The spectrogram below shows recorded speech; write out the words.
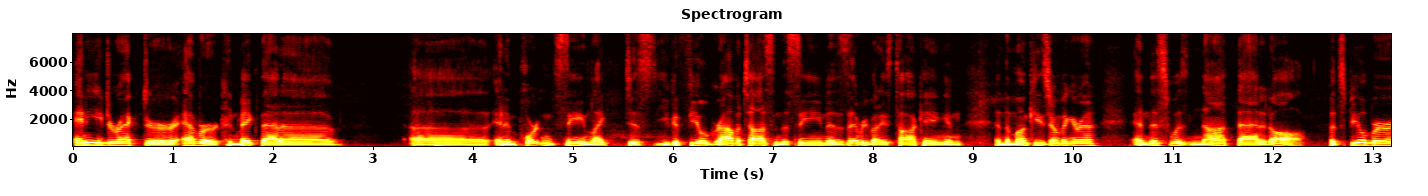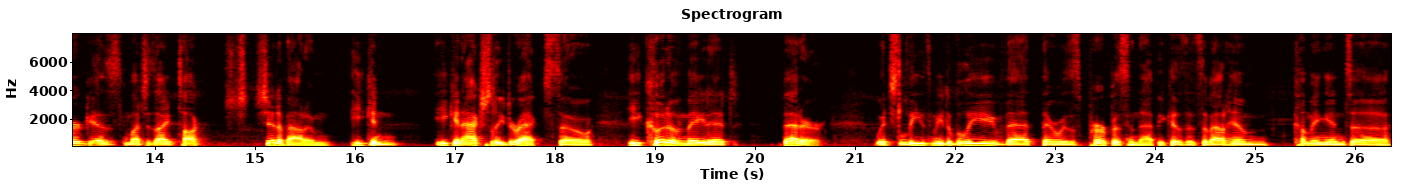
any director ever can make that a uh, an important scene. Like just you could feel gravitas in the scene as everybody's talking and and the monkeys jumping around. And this was not that at all. But Spielberg, as much as I talk sh- shit about him, he can he can actually direct. So he could have made it better, which leads me to believe that there was purpose in that because it's about him coming into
